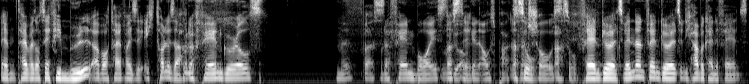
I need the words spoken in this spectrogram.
ähm, teilweise auch sehr viel Müll, aber auch teilweise echt tolle Sachen. Oder Fangirls. Ne? was? Oder Fanboys, Was die du auch denn? gerne auspackst ach so, nach Shows. ach so, Fangirls. Wenn dann Fangirls und ich habe keine Fans.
